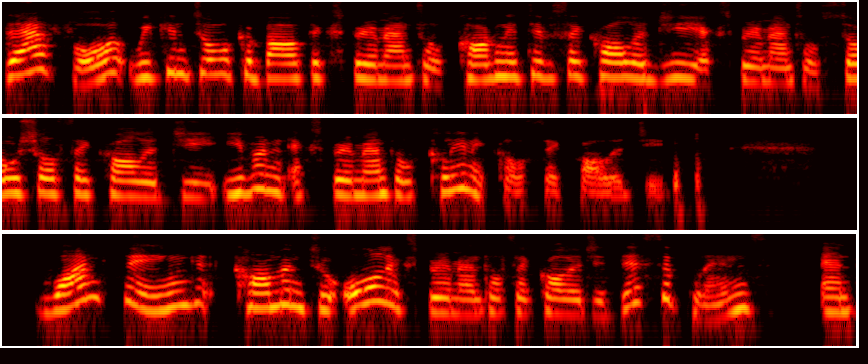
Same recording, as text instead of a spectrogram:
Therefore, we can talk about experimental cognitive psychology, experimental social psychology, even experimental clinical psychology. One thing common to all experimental psychology disciplines, and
